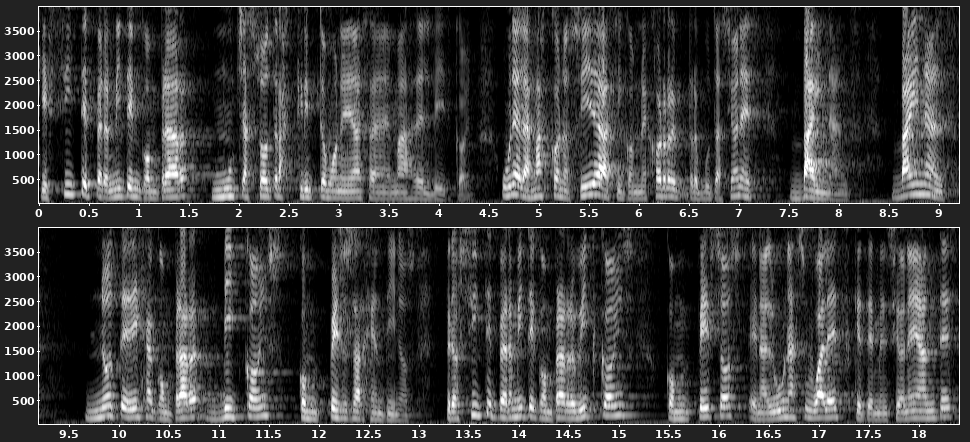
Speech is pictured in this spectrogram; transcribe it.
que sí te permiten comprar muchas otras criptomonedas además del Bitcoin. Una de las más conocidas y con mejor reputación es Binance. Binance no te deja comprar bitcoins con pesos argentinos, pero sí te permite comprar bitcoins con pesos en algunas wallets que te mencioné antes.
